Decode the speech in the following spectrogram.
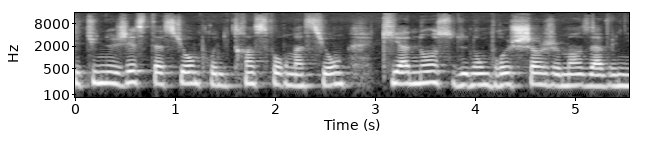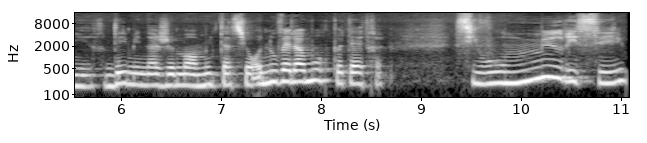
c'est une gestation pour une transformation qui annonce de nombreux changements à venir, déménagement, mutation, un nouvel amour peut-être. Si vous mûrissez,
